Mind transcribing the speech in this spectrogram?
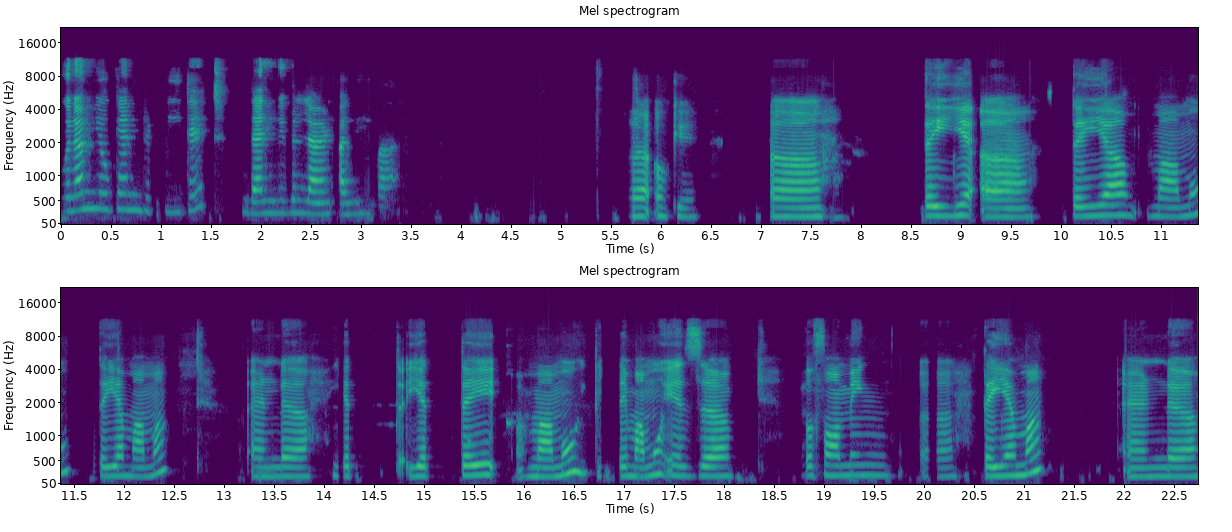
Punam, you can repeat it. Then we will learn Alihbar. Uh, okay. Uh, Tayya, uh, Tayya Mamu, Tayya Mama, and uh, Yet Yattay Mamu. Yattay Mamu is uh, performing uh, Tayyama, and uh,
